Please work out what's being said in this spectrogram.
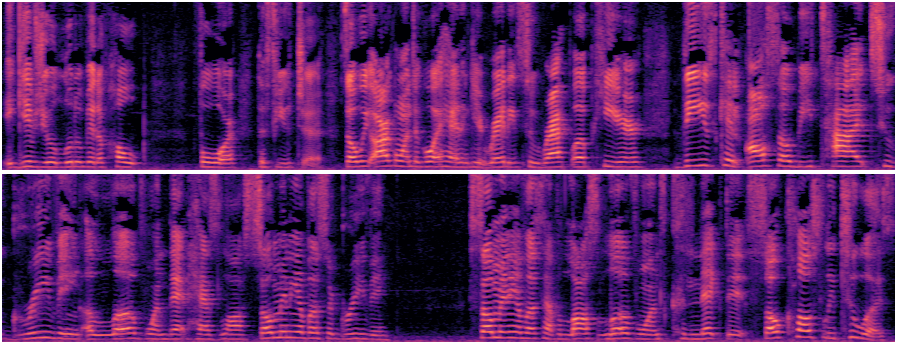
it gives you a little bit of hope for the future. So we are going to go ahead and get ready to wrap up here. These can also be tied to grieving a loved one that has lost. So many of us are grieving. So many of us have lost loved ones connected so closely to us,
